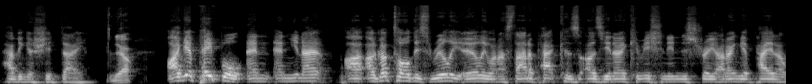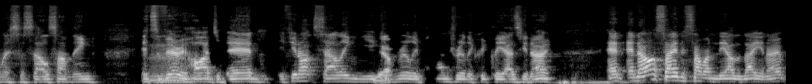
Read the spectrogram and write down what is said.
having a shit day. Yeah. I get people, and and you know, I, I got told this really early when I started Pat, because as you know, commission industry, I don't get paid unless I sell something. It's mm. very hard to ban. If you're not selling, you yep. can really plunge really quickly, as you know. And and I was saying to someone the other day, you know,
